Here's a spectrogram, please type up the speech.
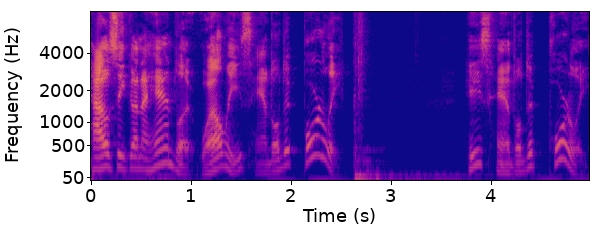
How's he going to handle it? Well, he's handled it poorly. He's handled it poorly.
